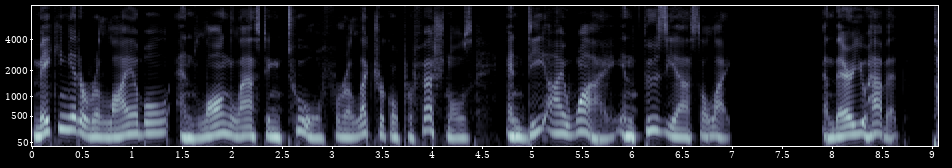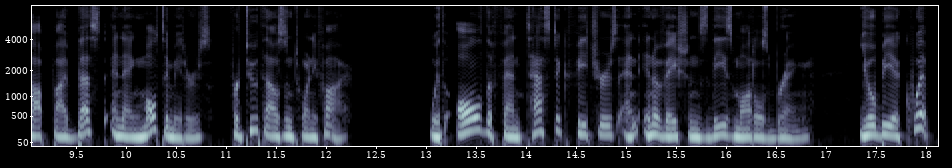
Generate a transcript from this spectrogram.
making it a reliable and long-lasting tool for electrical professionals and DIY enthusiasts alike. And there you have it, top 5 best Aneng multimeters for 2025. With all the fantastic features and innovations these models bring, you'll be equipped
